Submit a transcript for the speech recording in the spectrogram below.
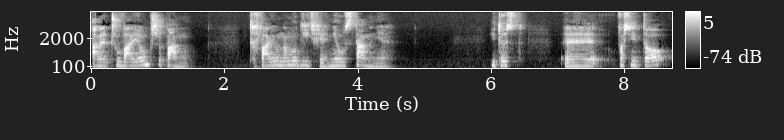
ale czuwają przy Panu. Trwają na modlitwie nieustannie. I to jest yy, właśnie to,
